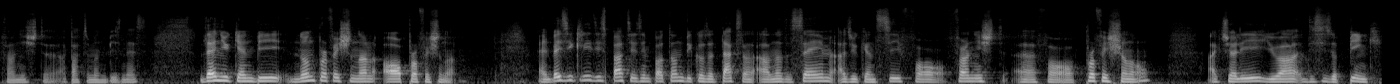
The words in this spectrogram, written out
furnished uh, apartment business, then you can be non-professional or professional. And basically, this part is important because the taxes are, are, not the same as you can see for furnished uh, for professional. Actually, you are this is a pink,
